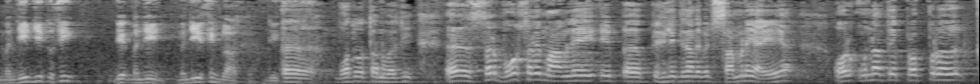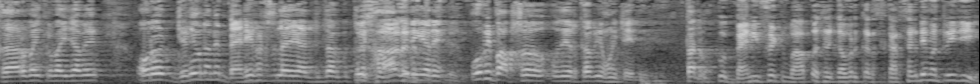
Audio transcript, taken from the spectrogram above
ਮਨਜੀਤ ਜੀ, ਤੁਸੀਂ ਜੀ ਮਨਜੀਤ ਮਨਜੀਤ ਸਿੰਘ ਬਲਾਸਪੁਰ ਜੀ। ਬਹੁਤ ਬਹੁਤ ਧੰਨਵਾਦ ਜੀ। ਸਰ ਬਹੁਤ ਸਾਰੇ ਮਾਮਲੇ ਇਹ, ਅ, ਪਿਛਲੇ ਦਿਨਾਂ ਦੇ ਵਿੱਚ ਸਾਹਮਣੇ ਆਏ ਆ ਔਰ ਉਹਨਾਂ ਤੇ ਪ੍ਰੋਪਰ ਕਾਰਵਾਈ ਕਰਵਾਈ ਜਾਵੇ ਔਰ ਜਿਹੜੇ ਉਹਨਾਂ ਨੇ ਬੈਨੀਫਿਟਸ ਲਏ ਆ ਜਿੱਦਾਂ ਕੋਈ ਸਵਾਲ ਹੈ ਜਿਹੜੀਆਂ ਨੇ ਤਾਂ ਪੁੱਛ ਲਓ ਜੀ। ਉਹ ਵੀ ਵਾਪਸ ਉਹਦੀ ਰਿਕਵਰੀ ਹੋਣੀ ਚਾਹੀਦੀ ਹੈ ਧੰਨਵਾਦ। ਕੋਈ ਬੈਨੀਫਿਟ ਵਾਪਸ ਰਿਕਵਰ ਕਰ ਕਰ ਸਕਦੇ ਮੰਤਰੀ ਜੀ?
